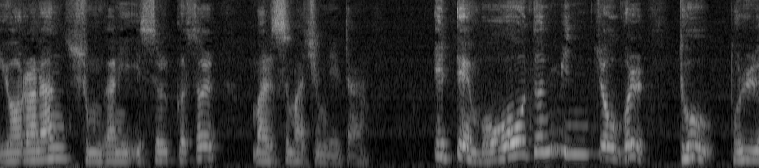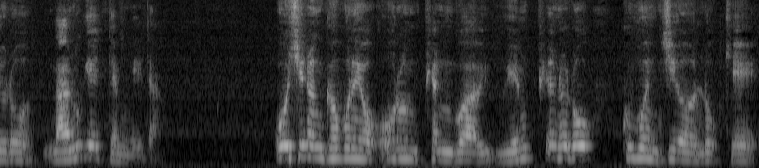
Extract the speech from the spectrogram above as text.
요란한 순간이 있을 것을 말씀하십니다. 이때 모든 민족을 두 분류로 나누게 됩니다. 오시는 그분의 오른편과 왼편으로 구분 지어 놓게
